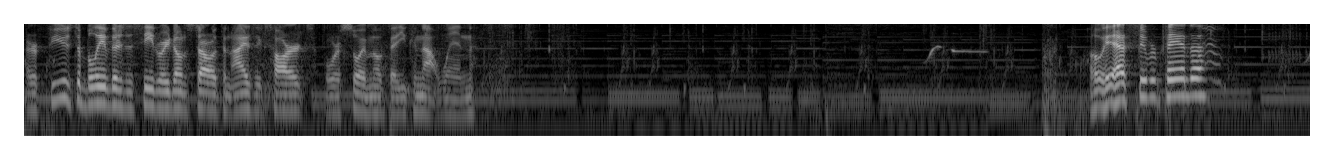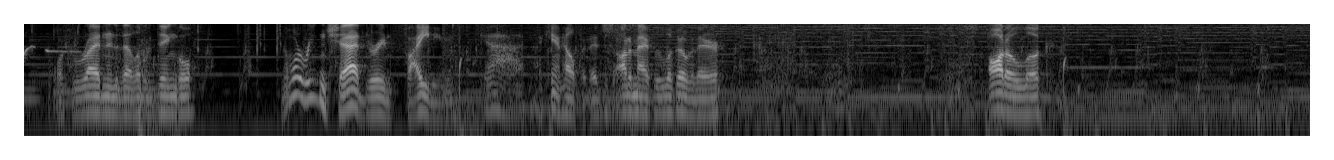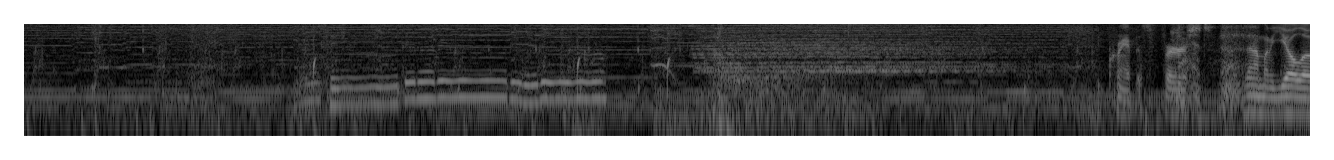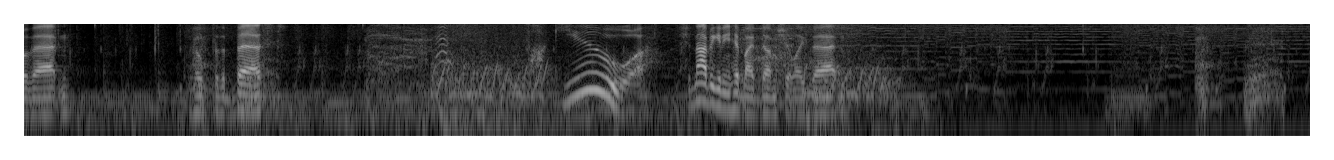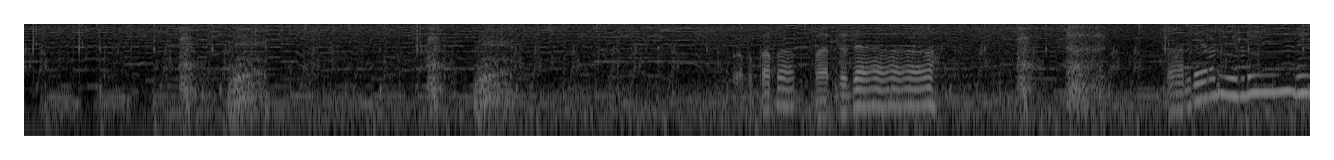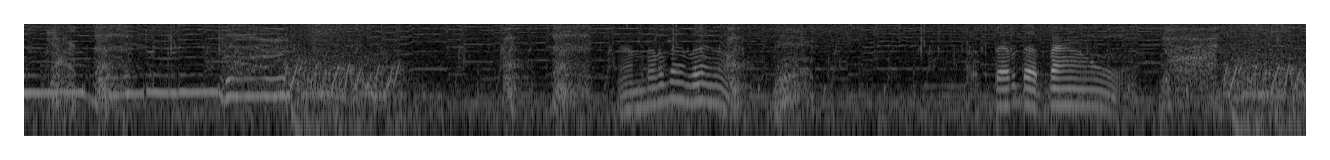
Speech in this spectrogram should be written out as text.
I refuse to believe there's a seed where you don't start with an Isaac's heart or a soy milk that you cannot win. Oh yeah, Super Panda? Walked right into that little dingle. No more reading chat during fighting. God, I can't help it. I just automatically look over there. Just auto look. Krampus first. Then I'm gonna YOLO that. And hope for the best. Fuck you! Should not be getting hit by dumb shit like that.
